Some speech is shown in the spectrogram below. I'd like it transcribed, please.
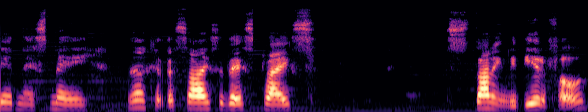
Goodness me, look at the size of this place. Stunningly beautiful.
